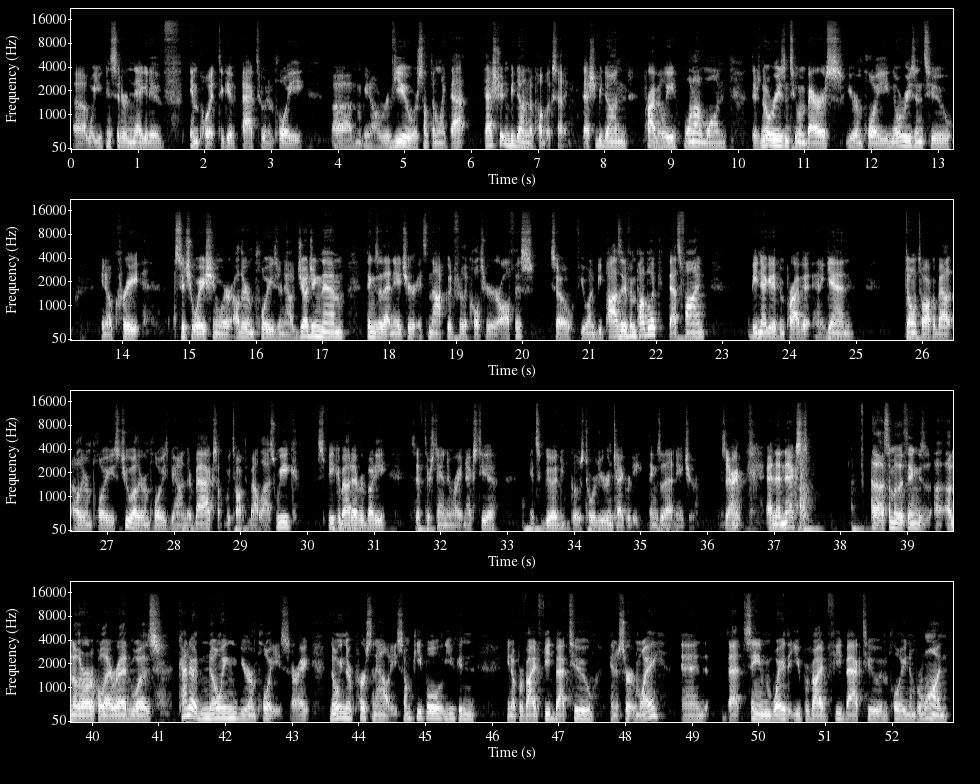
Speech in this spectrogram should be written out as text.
uh, what you consider negative input to give back to an employee, um, you know, review or something like that, that shouldn't be done in a public setting. That should be done privately, one on one. There's no reason to embarrass your employee, no reason to, you know, create a situation where other employees are now judging them, things of that nature. It's not good for the culture of your office. So if you want to be positive in public, that's fine. Be negative in private. And again, don't talk about other employees to other employees behind their back, something we talked about last week. Speak about everybody as if they're standing right next to you. It's good, it goes towards your integrity, things of that nature. All right. And then next, uh, some of the things, uh, another article that I read was kind of knowing your employees. All right. Knowing their personality. Some people you can, you know, provide feedback to in a certain way. And that same way that you provide feedback to employee number one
